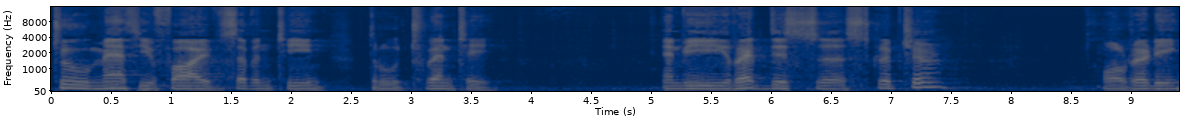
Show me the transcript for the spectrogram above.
to Matthew 5 17 through 20. And we read this uh, scripture already.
